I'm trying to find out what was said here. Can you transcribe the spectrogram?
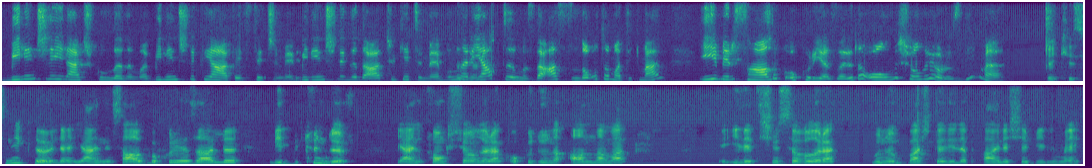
bilinçli ilaç kullanımı, bilinçli kıyafet seçimi, bilinçli gıda tüketimi bunları Evet. yaptığımızda aslında otomatikman iyi bir sağlık okur yazarı da olmuş oluyoruz değil mi? E, kesinlikle öyle. Yani sağlık okuryazarlığı bir bütündür. Yani fonksiyon olarak okuduğunu anlamak, e, iletişimsel olarak bunu başkalarıyla paylaşabilmek,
